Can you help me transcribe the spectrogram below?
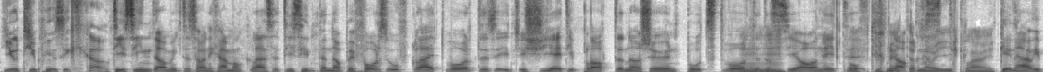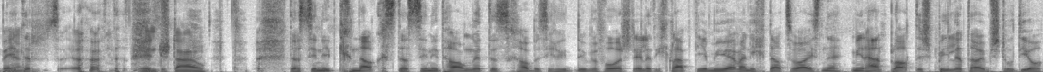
YouTube-Musik gehabt. Die sind, das habe ich auch mal gelesen, die sind dann noch, bevor es aufgelegt wurde, ist ist jede Platte noch schön geputzt worden, Mhm. dass sie ja nicht äh, Oft die Bäder noch eingelegt, Genau, in Bäder, entstaubt. dass sie nicht knackst, dass sie nicht hängen, das kann man sich heute nicht mehr vorstellen. Ich glaube, die Mühe, wenn ich da zu unseren, wir haben Plattenspieler da im Studio,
